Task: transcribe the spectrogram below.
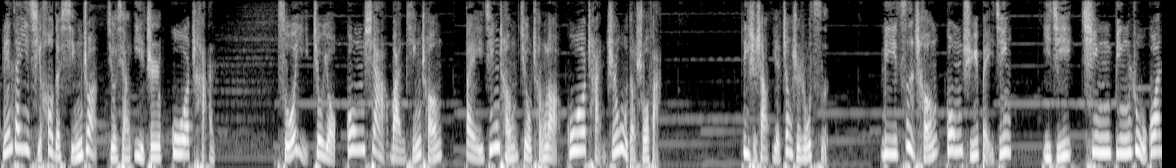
连在一起后的形状就像一只锅铲，所以就有“攻下宛平城，北京城就成了锅铲之物”的说法。历史上也正是如此，李自成攻取北京，以及清兵入关，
